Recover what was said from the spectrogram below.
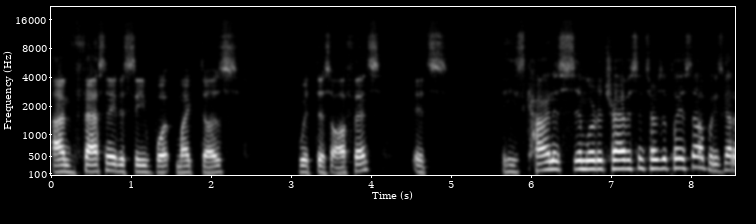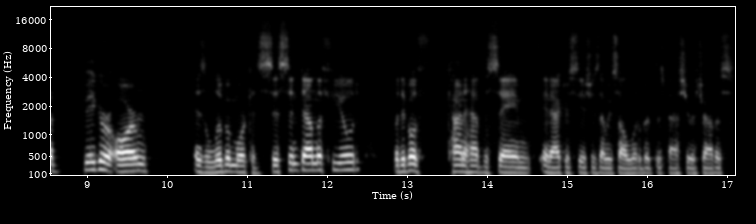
I'm fascinated to see what Mike does with this offense. It's he's kind of similar to Travis in terms of play style, but he's got a bigger arm, is a little bit more consistent down the field. But they both kind of have the same inaccuracy issues that we saw a little bit this past year with Travis.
